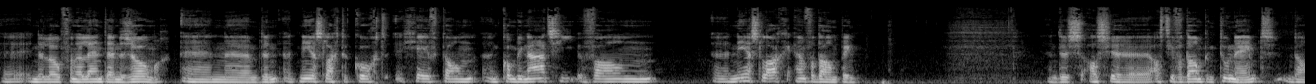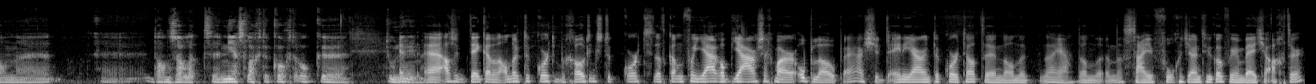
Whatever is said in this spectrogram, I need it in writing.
in de loop van de lente en de zomer. En de, het neerslagtekort geeft dan een combinatie van neerslag en verdamping. En dus als, je, als die verdamping toeneemt, dan, uh, dan zal het neerslagtekort ook uh, toenemen. En als ik denk aan een ander tekort, een begrotingstekort, dat kan van jaar op jaar zeg maar oplopen. Hè? Als je het ene jaar een tekort had en dan, het, nou ja, dan, dan sta je volgend jaar natuurlijk ook weer een beetje achter.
